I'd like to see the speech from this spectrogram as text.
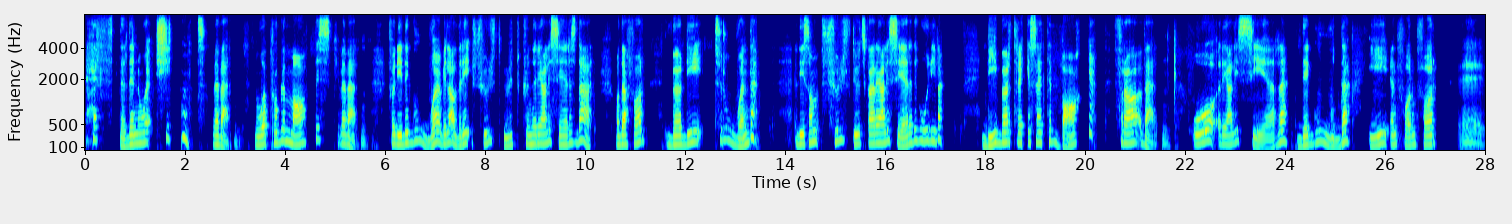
hefter det noe skittent ved verden. Noe problematisk ved verden. Fordi det gode vil aldri fullt ut kunne realiseres der. Og derfor bør de troende de som fullt ut skal realisere det gode livet, de bør trekke seg tilbake fra verden og realisere det gode i en form for eh,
